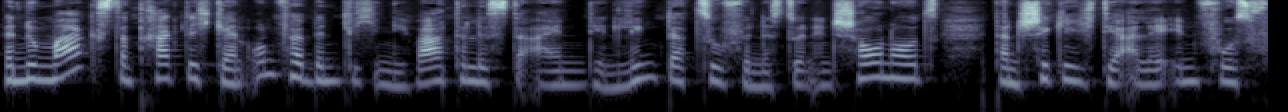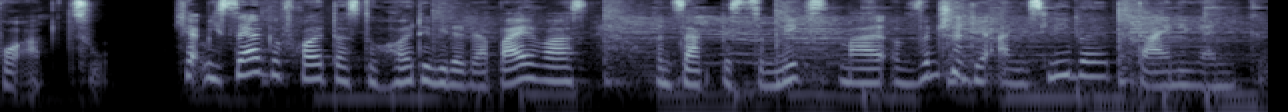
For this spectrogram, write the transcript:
Wenn du magst, dann trag dich gern unverbindlich in die Warteliste ein. Den Link dazu findest du in den Show Notes. Dann schicke ich dir alle Infos vorab zu. Ich habe mich sehr gefreut, dass du heute wieder dabei warst und sag bis zum nächsten Mal und wünsche dir alles Liebe, deine Janike.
